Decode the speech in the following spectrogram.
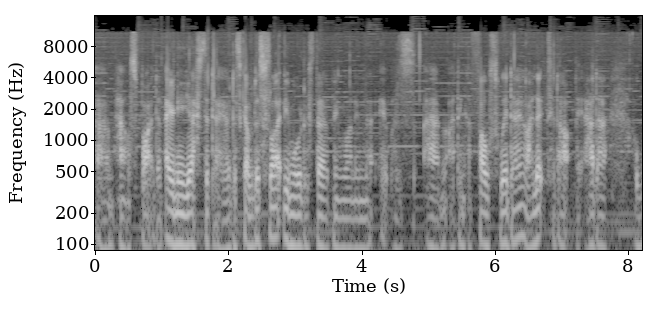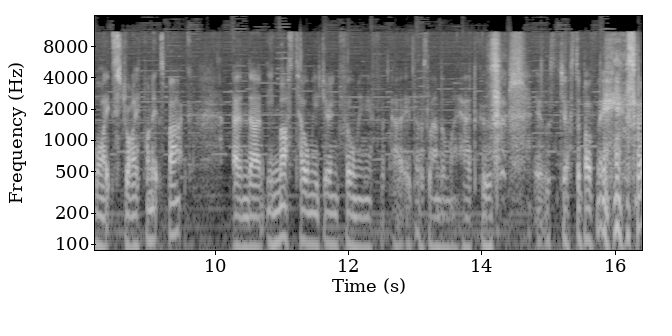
um, house spider. Only yesterday I discovered a slightly more disturbing one in that it was, um, I think, a false widow. I looked it up, it had a, a white stripe on its back. And um, you must tell me during filming if uh, it does land on my head because it was just above me. so,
